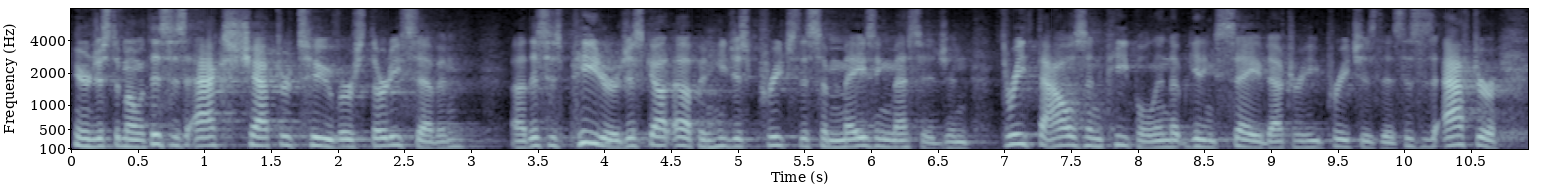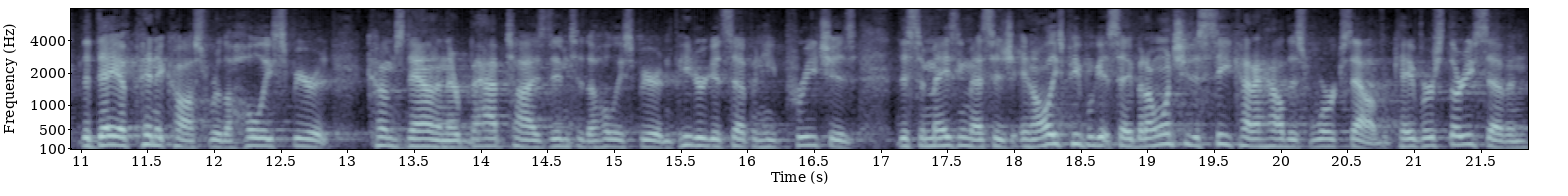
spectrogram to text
here in just a moment. This is Acts chapter 2, verse 37. Uh, this is Peter just got up and he just preached this amazing message, and 3,000 people end up getting saved after he preaches this. This is after the day of Pentecost where the Holy Spirit comes down and they're baptized into the Holy Spirit. And Peter gets up and he preaches this amazing message, and all these people get saved. But I want you to see kind of how this works out. Okay, verse 37,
